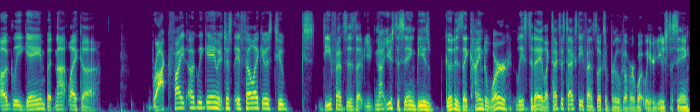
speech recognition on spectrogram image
ugly game, but not like a rock fight ugly game. It just it felt like it was two defenses that you're not used to seeing be as good as they kind of were, at least today. Like Texas Tech's defense looks improved over what we are used to seeing.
